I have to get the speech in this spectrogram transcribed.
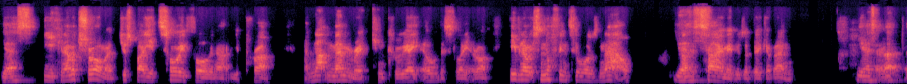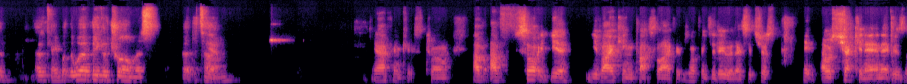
yes, you can have a trauma just by your toy falling out of your pram. And that memory can create illness later on. Even though it's nothing to us now, yes. at the time it was a big event. Yes, uh, okay, but there were bigger traumas at the time. Yeah, yeah I think it's trauma. I've, I've sorted your, your Viking past life. It was nothing to do with this. It's just it, I was checking it and it was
